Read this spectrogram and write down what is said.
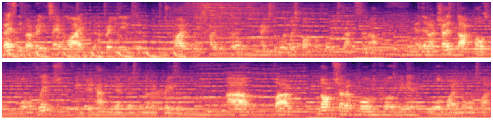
basically if I bring in Sableye, I'm going to bring it in to try to flinch, try to get the extra Will-O-Wisp off before we start to set up. And then I chose Dark Pulse for the flinch, if we do happen to go first for whatever reason. Um, but not Shadow Ball because we get walled by a normal type.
